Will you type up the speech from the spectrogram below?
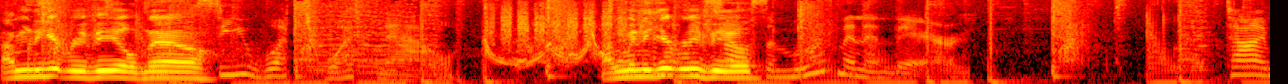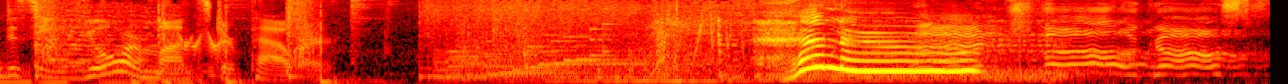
I'm gonna get revealed now. See what's what now. I'm gonna get revealed. some movement in there. Time to see your monster power. Hello. Vengeful ghost.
